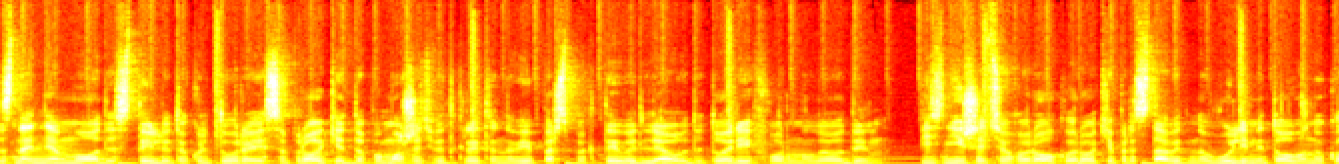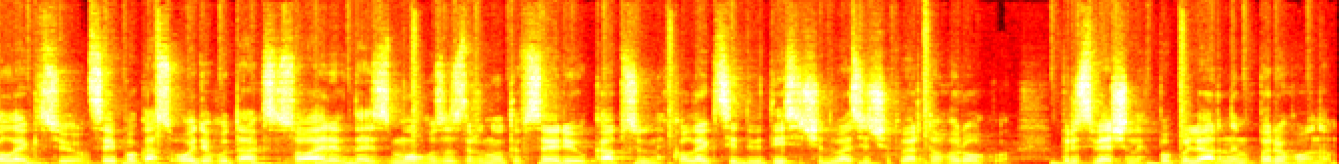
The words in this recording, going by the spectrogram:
Знання моди, стилю та культури A$AP Rocky допоможуть відкрити нові перспективи для аудиторії Формули 1. Пізніше цього року Rocky представить нову лімітовану колекцію. Цей показ одягу та аксесуарів дасть змогу зазирнути в серію капсульних колекцій 2024 року, присвячених популярним перегонам.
